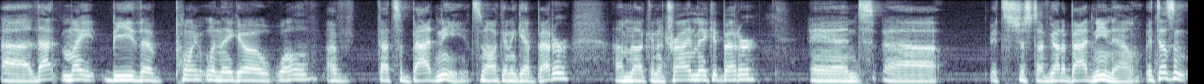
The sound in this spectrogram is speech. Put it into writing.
uh, that might be the point when they go, well, I've that's a bad knee. It's not going to get better. I'm not going to try and make it better. And uh, it's just I've got a bad knee now. It doesn't.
